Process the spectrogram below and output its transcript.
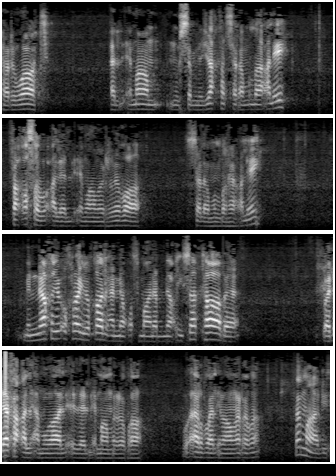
ثروات الإمام موسى بن جعفر سلام الله عليه فعصوا على الإمام الرضا سلام الله عليه. من ناحية أخرى يقال أن عثمان بن عيسى تاب ودفع الأموال إلى الإمام الرضا وأرضى الإمام الرضا. فما أدري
